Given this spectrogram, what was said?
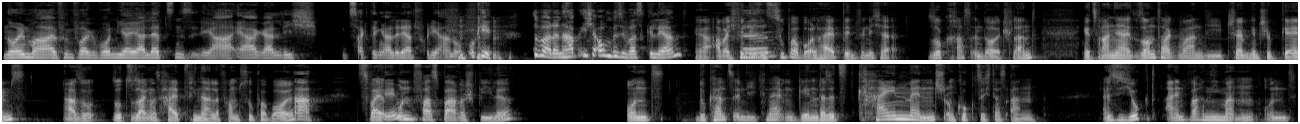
neunmal, fünfmal gewonnen, ja, ja, letztens, ja, ärgerlich. Zack, denken alle, der hat voll die Ahnung. Okay, super, dann habe ich auch ein bisschen was gelernt. Ja, aber ich finde Ähm. diesen Super Bowl-Hype, den finde ich ja so krass in Deutschland. Jetzt waren ja, Sonntag waren die Championship Games, also sozusagen das Halbfinale vom Super Bowl. Ah, Zwei okay. unfassbare Spiele. Und du kannst in die Kneipen gehen und da sitzt kein Mensch und guckt sich das an. Es juckt einfach niemanden. Und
